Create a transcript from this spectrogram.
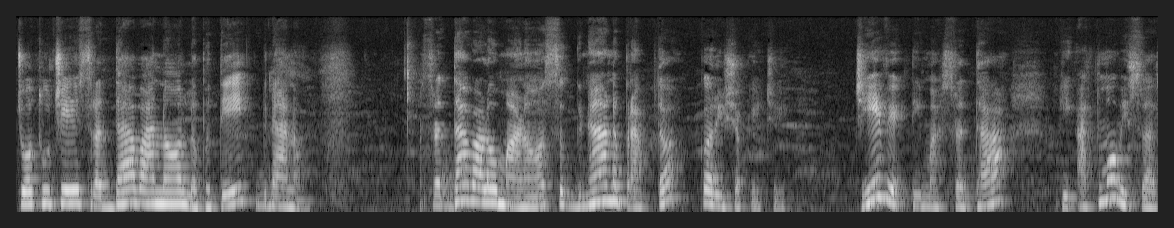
ચોથું છે, શ્રદ્ધાવાન લભતે જ્ઞાનમ. શ્રદ્ધાવાળો માણસ જ્ઞાન પ્રાપ્ત કરી શકે છે. જે વ્યક્તિમાં શ્રદ્ધા કે આત્મવિશ્વાસ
